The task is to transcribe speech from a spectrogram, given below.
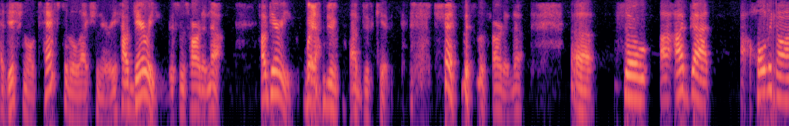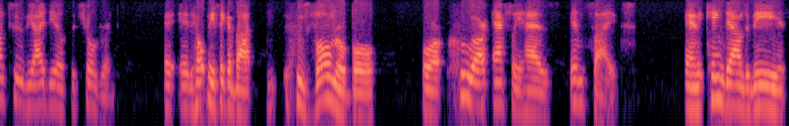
additional text to the lectionary, how dare you? This is hard enough. How dare you? But I'm just, I'm just kidding. this was hard enough. Uh, so I've got holding on to the idea of the children. It, it helped me think about who's vulnerable or who are actually has insights. And it came down to me. It's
